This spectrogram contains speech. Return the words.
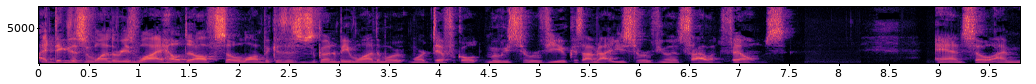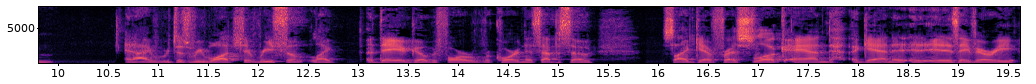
I think this is one of the reasons why I held it off so long because this is going to be one of the more more difficult movies to review because I'm not used to reviewing silent films, and so I'm and I just rewatched it recent like a day ago before recording this episode. So I get a fresh look. And again, it, it is a very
